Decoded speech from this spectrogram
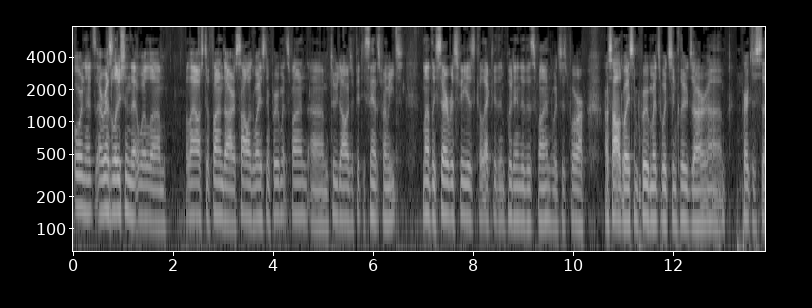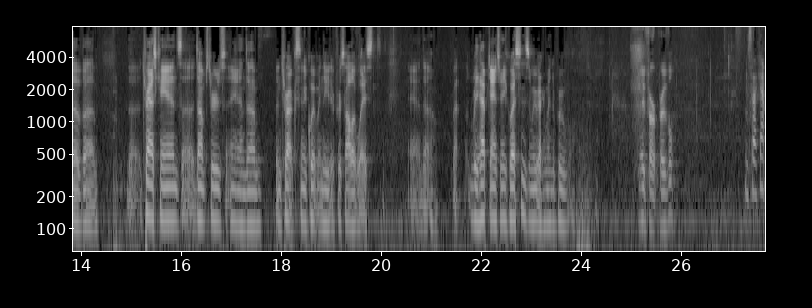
ordinance, a resolution that will um, allow us to fund our solid waste improvements fund. Um, Two dollars and fifty cents from each monthly service fee is collected and put into this fund, which is for our, our solid waste improvements, which includes our um, purchase of um, uh, trash cans, uh, dumpsters, and um, and trucks and equipment needed for solid waste. And uh, but Be happy to answer any questions, and we recommend approval. Move for approval. And second?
